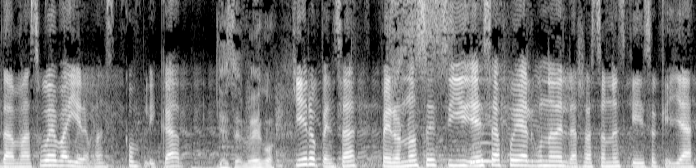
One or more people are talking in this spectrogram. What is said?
da más hueva y era más complicado. Desde luego. Quiero pensar, pero no sé si esa fue alguna de las razones que hizo que ya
